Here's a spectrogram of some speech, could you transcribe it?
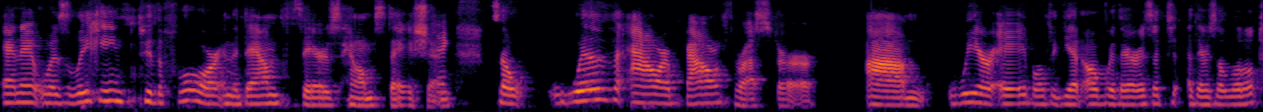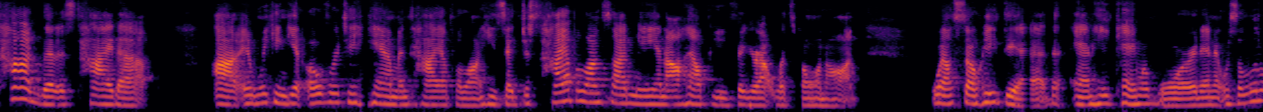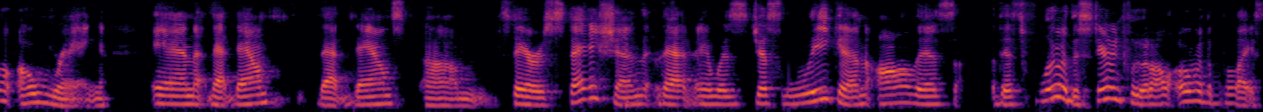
and it was leaking to the floor in the downstairs helm station. So with our bow thruster, um, we are able to get over there is a t- there's a little tug that is tied up uh, and we can get over to him and tie up along. He said, just tie up alongside me and I'll help you figure out what's going on. Well, so he did, and he came aboard, and it was a little O-ring in that down that downstairs um, station that it was just leaking all this this fluid, the steering fluid, all over the place.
